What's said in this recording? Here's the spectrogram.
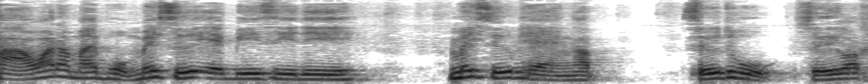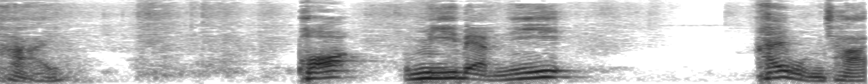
ถามว่าทำไมผมไม่ซื้อ A B C D ไม่ซื้อแพงครับ ซื้อถูกซื้อก็ขาย เพราะมีแบบนี้ให้ผมใช้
